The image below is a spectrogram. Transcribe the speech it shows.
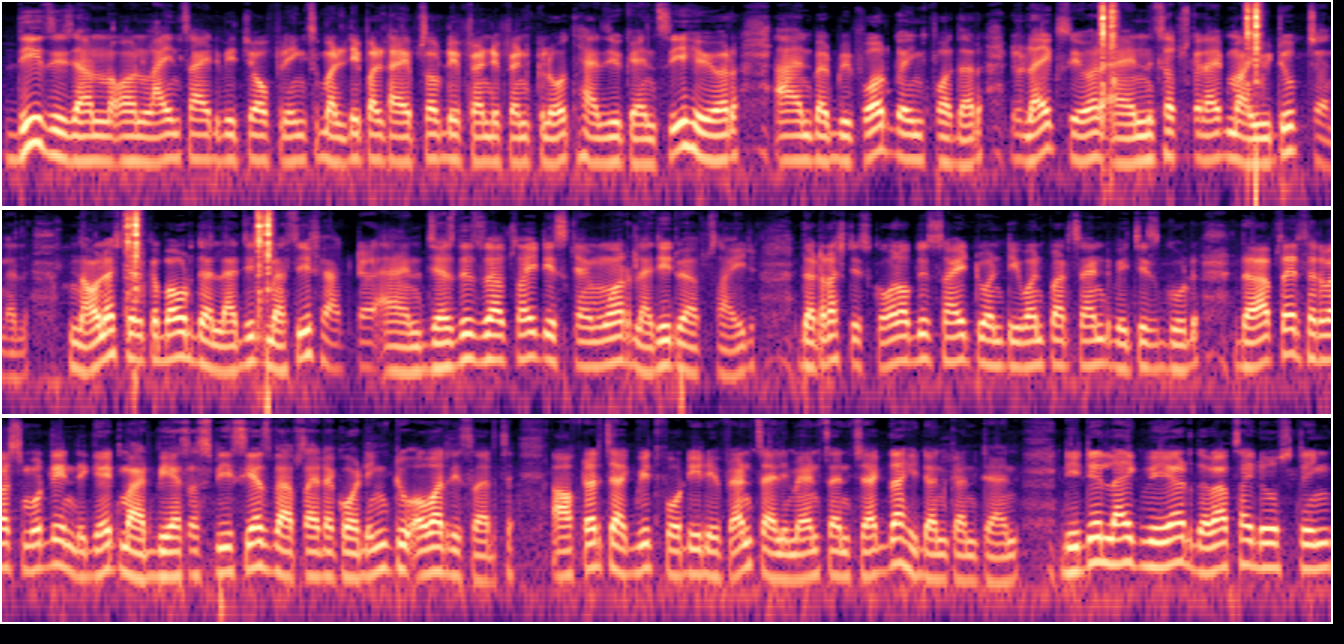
This is an online site which offers multiple types of different different clothes as you can see here. And but before going further do like share and subscribe my youtube channel. Now let's talk about the legitimacy factor. And just this website is scam or legit website. The trust score of this site 21 percent which is good. The website server smoothly indicate might be a suspicious website according to our research. After check with 40 different elements and check the hidden content. Detail like where the website hosting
